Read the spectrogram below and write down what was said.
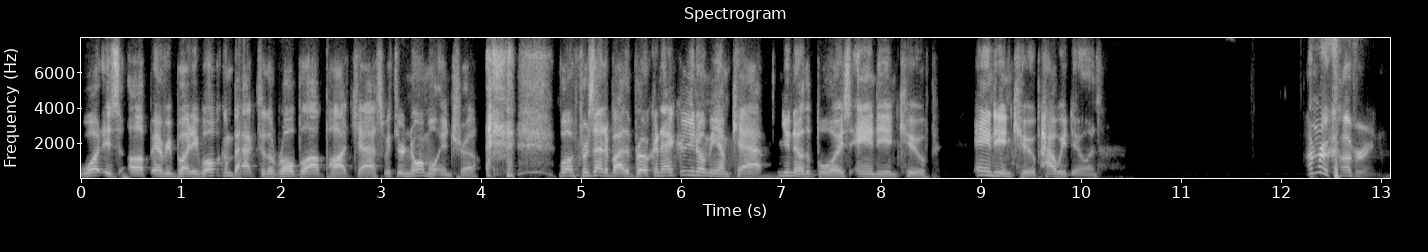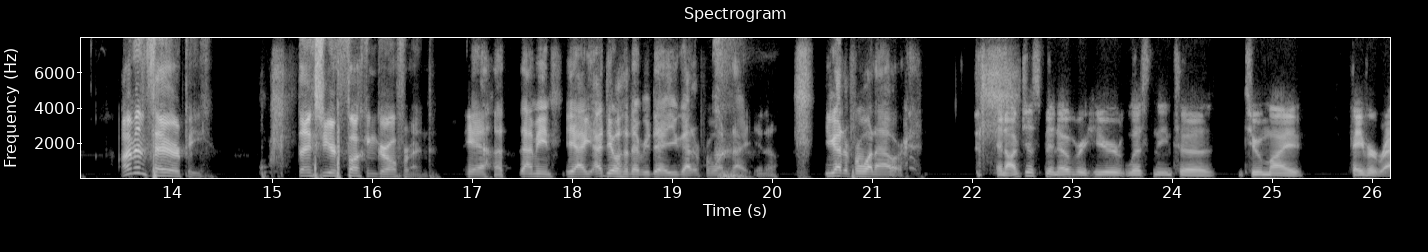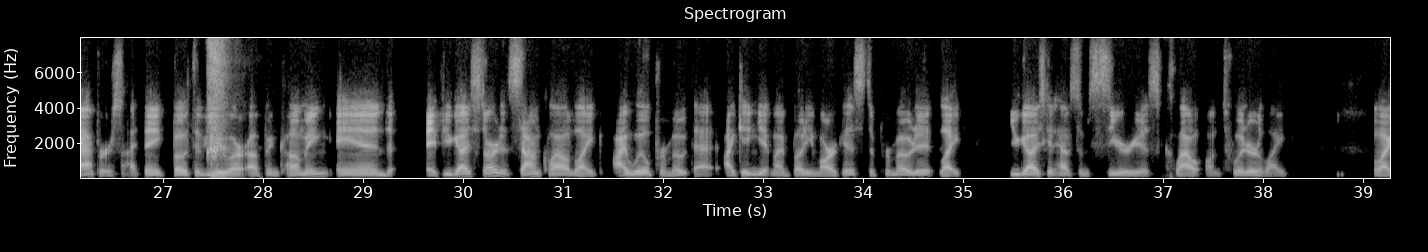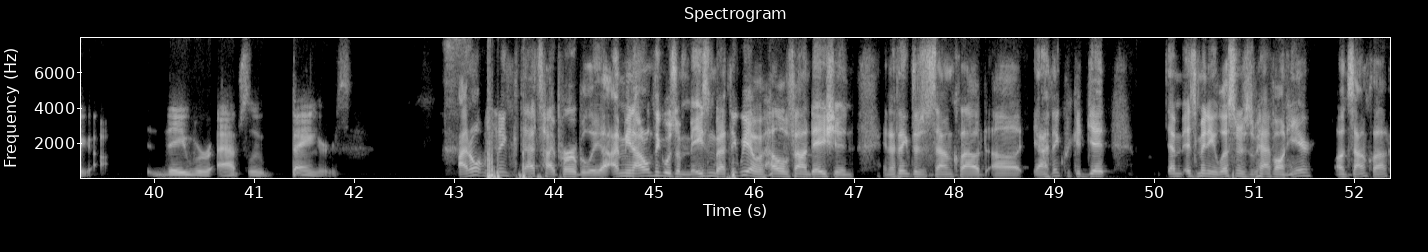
What is up, everybody? Welcome back to the Roll Blob podcast with your normal intro. well, presented by the Broken Anchor. You know me, I'm Cap. You know the boys, Andy and Coop. Andy and Coop, how we doing? I'm recovering. I'm in therapy. Thanks to your fucking girlfriend. Yeah, I mean, yeah, I, I deal with it every day. You got it for one night, you know. You got it for one hour. and I've just been over here listening to two of my favorite rappers. I think both of you are up and coming. And if you guys start at SoundCloud, like I will promote that. I can get my buddy Marcus to promote it. Like you guys could have some serious clout on Twitter. Like, like they were absolute bangers. I don't think that's hyperbole. I mean, I don't think it was amazing, but I think we have a hell of a foundation, and I think there's a SoundCloud. Uh, yeah, I think we could get as many listeners as we have on here on SoundCloud.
